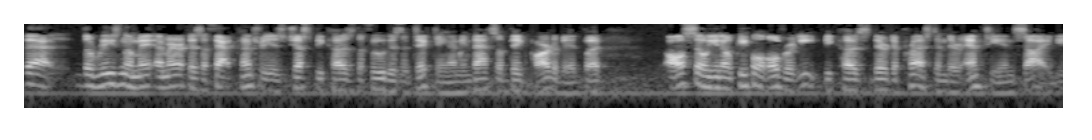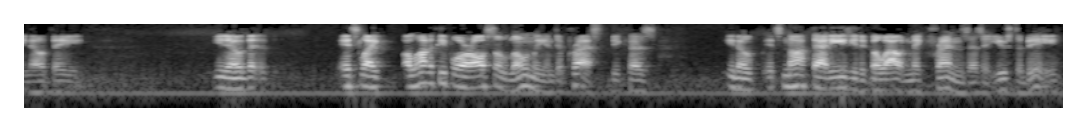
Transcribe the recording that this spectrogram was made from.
that the reason America is a fat country is just because the food is addicting. I mean, that's a big part of it, but also, you know, people overeat because they're depressed and they're empty inside. You know, they, you know, the, it's like a lot of people are also lonely and depressed because, you know, it's not that easy to go out and make friends as it used to be.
